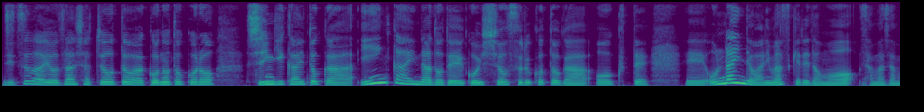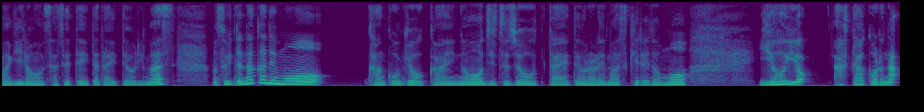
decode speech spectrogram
実は与座社長とはこのところ審議会とか委員会などでご一緒することが多くて、えー、オンラインではありますけれども様々議論をさせていただいております。まあ、そういった中でも観光業界の実情を訴えておられますけれどもいよいよアフターコロナ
